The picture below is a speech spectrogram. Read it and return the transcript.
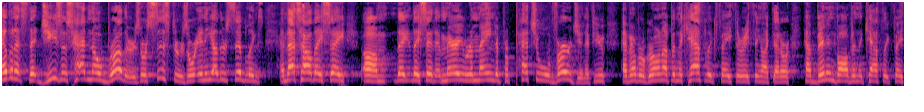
evidence that Jesus had no brothers or sisters or any other siblings. And that's how they say, um, they, they say that Mary remained a perpetual virgin. If you have ever grown up in the Catholic faith or anything like that, or have been involved in the Catholic faith,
